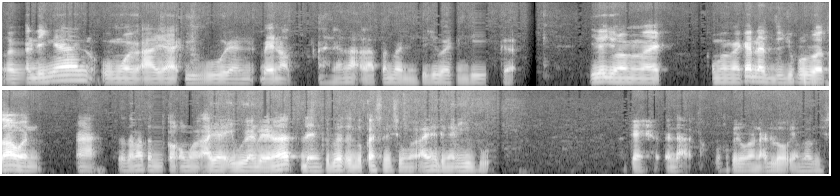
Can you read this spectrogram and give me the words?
Perbandingan umur ayah, ibu, dan Benot adalah 8 banding 7 banding 3. Jadi jumlah mereka, umur mereka adalah 72 tahun. Nah, pertama tentukan umur ayah, ibu, dan Benot, dan kedua tentukan selisih umur ayah dengan ibu. Oke, bentar. Aku pilih warna dulu yang bagus.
